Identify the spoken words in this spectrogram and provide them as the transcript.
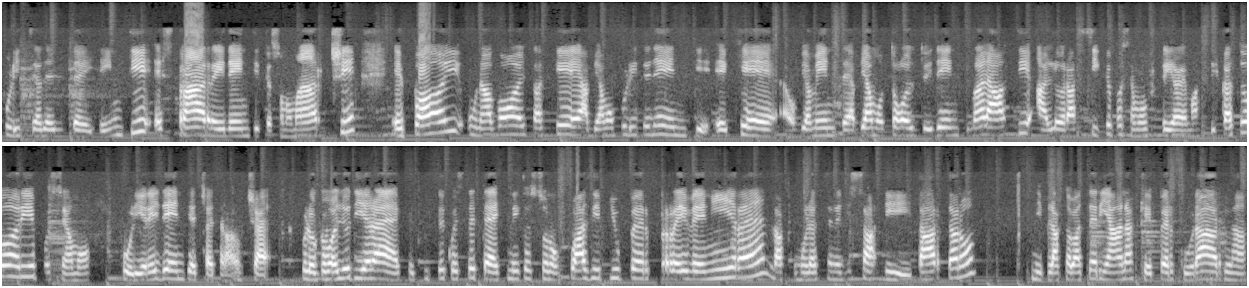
pulizia dei, dei denti, estrarre i denti che sono marci e poi una volta che abbiamo pulito i denti e che ovviamente abbiamo tolto i denti malati, allora sì che possiamo offrire masticatori, possiamo pulire i denti, eccetera. Cioè, quello che voglio dire è che tutte queste tecniche sono quasi più per prevenire l'accumulazione di, sa- di tartaro di placca batteriana che per curarla.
